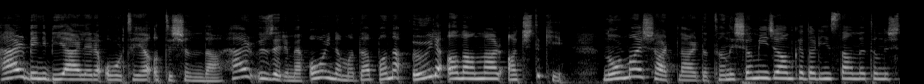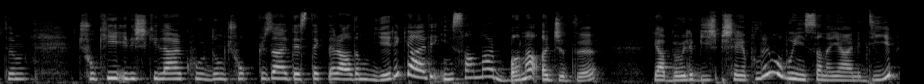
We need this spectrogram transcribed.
her beni bir yerlere ortaya atışında, her üzerime oynamada bana öyle alanlar açtı ki normal şartlarda tanışamayacağım kadar insanla tanıştım. Çok iyi ilişkiler kurdum, çok güzel destekler aldım. Yeri geldi insanlar bana acıdı. Ya böyle bir hiçbir şey yapılır mı bu insana yani deyip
